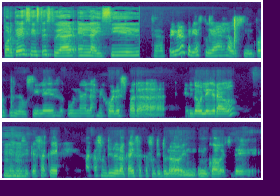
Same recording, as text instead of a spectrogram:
¿por qué decidiste estudiar en la ISIL? O sea, primero quería estudiar en la UCIL porque la UCIL es una de las mejores para el doble grado. Es Ujú. decir, que saque, sacas un título acá y sacas un título en un college de,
